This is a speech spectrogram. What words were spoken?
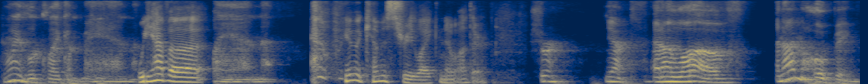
Do I look like a man? We have a plan. we have a chemistry like no other. Sure. Yeah. And I love, and I'm hoping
